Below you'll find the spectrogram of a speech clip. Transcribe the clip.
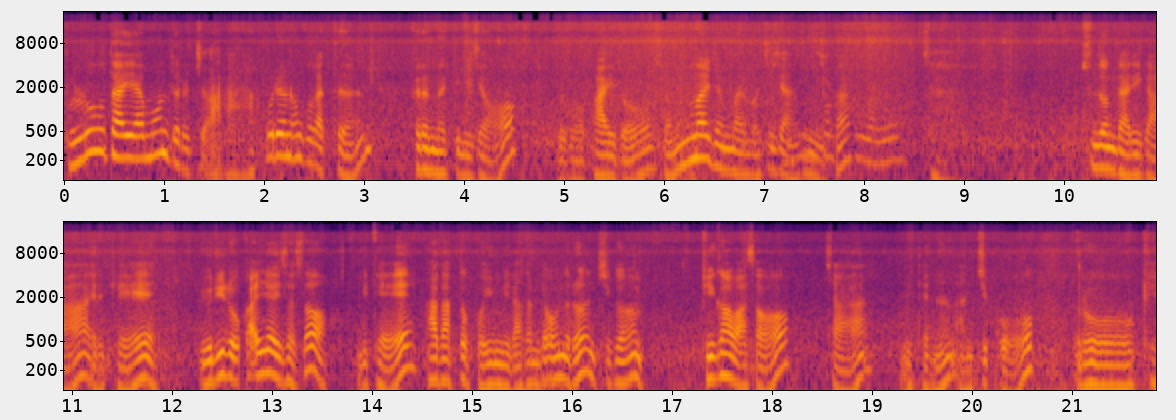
블루 다이아몬드를 쫙 뿌려놓은 것 같은 그런 느낌이죠. 그리고 바위도 정말 정말 멋지지 않습니까? 자, 출렁다리가 이렇게 유리로 깔려 있어서 밑에 바닥도 보입니다. 그런데 오늘은 지금 비가 와서 자 밑에는 안 찍고 이렇게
